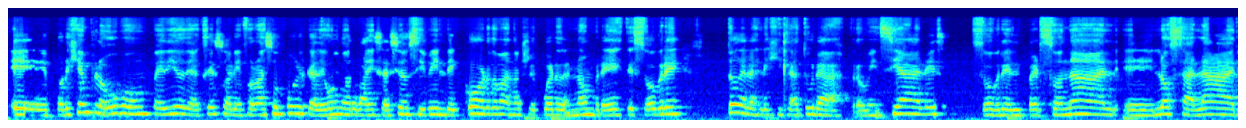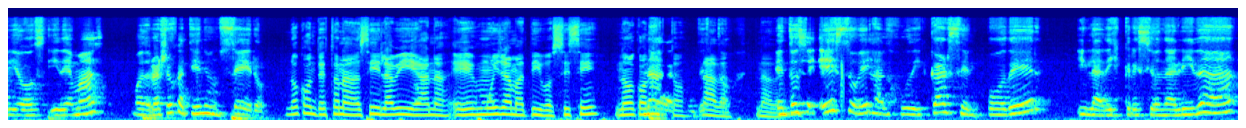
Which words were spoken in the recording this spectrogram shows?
Eh, por ejemplo, hubo un pedido de acceso a la información pública de una organización civil de Córdoba, no recuerdo el nombre este, sobre todas las legislaturas provinciales, sobre el personal, eh, los salarios y demás, bueno, La Rioja tiene un cero. No contestó nada, sí, la vi, Ana, es muy llamativo, sí, sí, no contestó, nada, nada. Entonces, eso es adjudicarse el poder y la discrecionalidad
